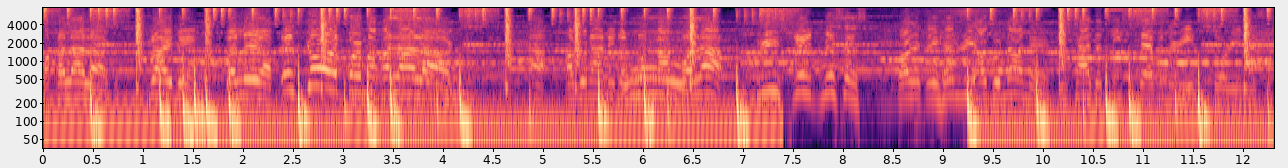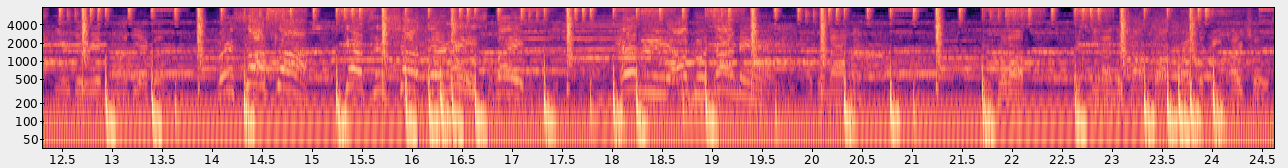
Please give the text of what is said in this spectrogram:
Macalalag. Driving. The layup. It's good for Macalalag. Agunanne, the putback, wala. Three straight misses para kay Henry Agunanne. He's had at least seven or eight story misses near the rim, no, Diego? Versosa gets his shot erased by Henry Agunanne. Agunanne gives it up. 15 on the shot clock for the Green Archers.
